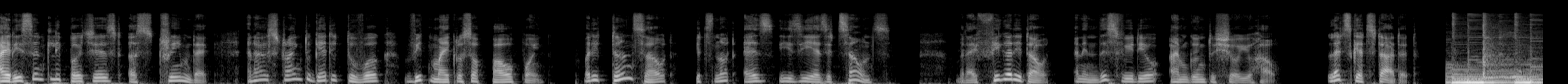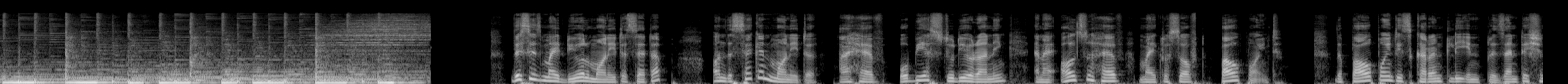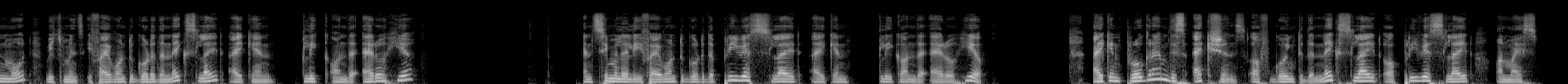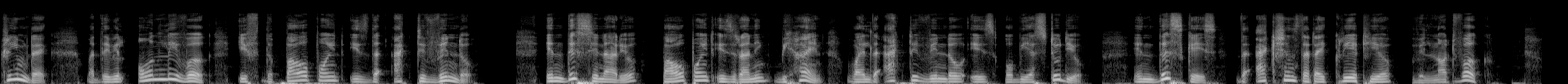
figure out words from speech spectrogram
I recently purchased a Stream Deck and I was trying to get it to work with Microsoft PowerPoint, but it turns out it's not as easy as it sounds. But I figured it out and in this video I'm going to show you how. Let's get started. This is my dual monitor setup. On the second monitor, I have OBS Studio running and I also have Microsoft PowerPoint. The PowerPoint is currently in presentation mode, which means if I want to go to the next slide, I can click on the arrow here. And similarly, if I want to go to the previous slide, I can click on the arrow here. I can program these actions of going to the next slide or previous slide on my Stream Deck, but they will only work if the PowerPoint is the active window. In this scenario, PowerPoint is running behind while the active window is OBS Studio. In this case, the actions that I create here will not work.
